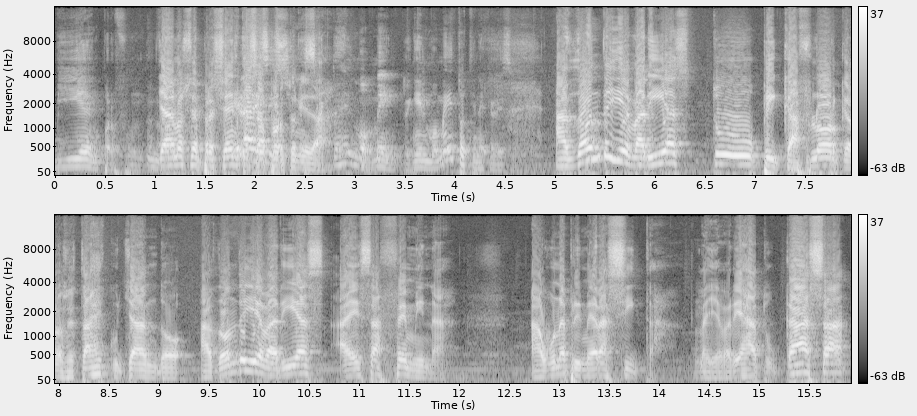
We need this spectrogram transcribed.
bien profundo. Ya no se presenta esa oportunidad. Exacto, es el momento. En el momento tienes que decir. ¿A dónde llevarías tu picaflor que nos estás escuchando? ¿A dónde llevarías a esa fémina a una primera cita? ¿La llevarías a tu casa?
